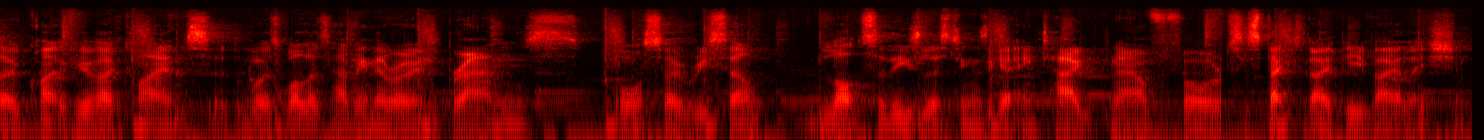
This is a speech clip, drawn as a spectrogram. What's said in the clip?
So quite a few of our clients, as well as having their own brands, also resell. Lots of these listings are getting tagged now for suspected IP violation.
